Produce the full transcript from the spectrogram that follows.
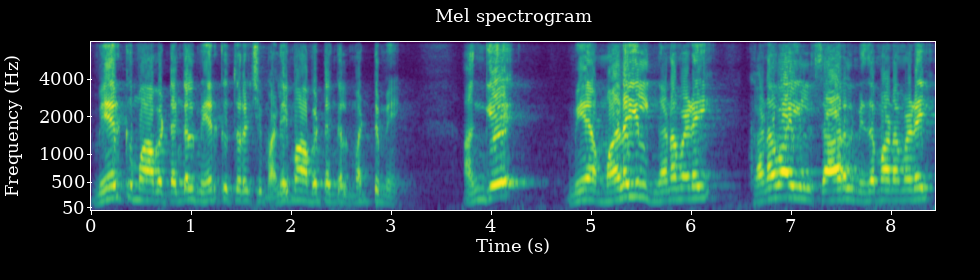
மேற்கு மாவட்டங்கள் மேற்கு தொடர்ச்சி மலை மாவட்டங்கள் மட்டுமே. அங்கே மே- மழையில் கனமழை கணவாயில் சாரல் மிதமான மழை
